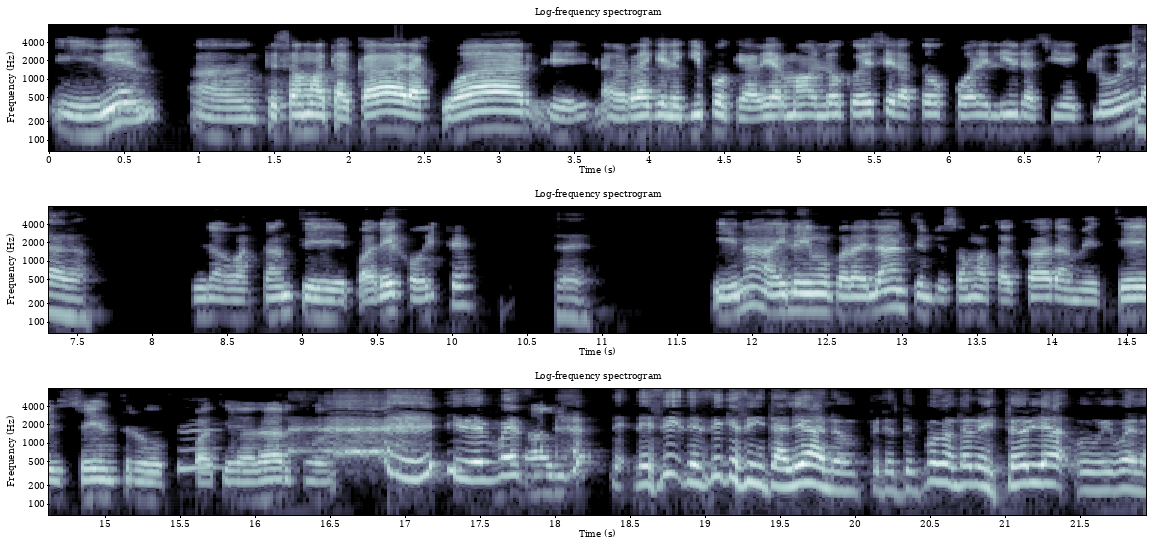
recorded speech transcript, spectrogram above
Y bien, ah, empezamos a atacar, a jugar. eh, la verdad que el equipo que había armado el loco ese era todos jugadores libres así de clubes. Claro. Era bastante parejo, ¿viste? Sí. Y nada, ahí le dimos para adelante, empezamos a atacar, a meter centro, patear al arco. Y después, de- decí, decí que es italiano, pero te puedo contar una historia. Uy, bueno,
